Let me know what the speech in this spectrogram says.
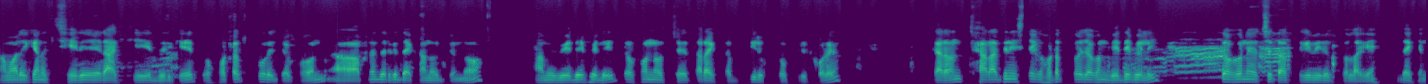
আমার এখানে ছেড়ে রাখি এদেরকে, তো হঠাৎ করে যখন আপনাদেরকে দেখানোর জন্য আমি বেঁধে ফেলি, তখন হচ্ছে তারা একটা বিরক্ত ফিল করে। কারণ সারা জিনিসটাকে হঠাৎ করে যখন বেঁধে ফেলি, তখনই হচ্ছে তার থেকে বিরক্ত লাগে। দেখেন,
